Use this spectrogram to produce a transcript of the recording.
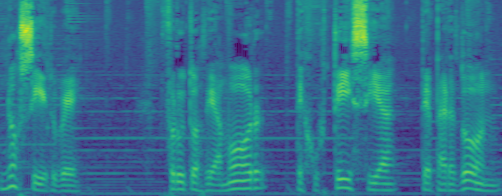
no sirve. Frutos de amor, de justicia, de perdón,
